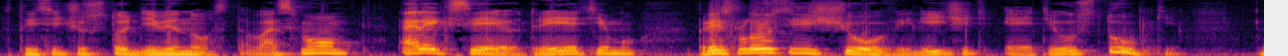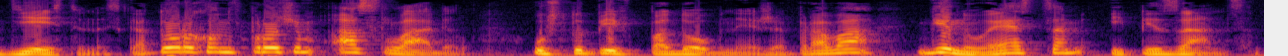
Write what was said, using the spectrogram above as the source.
В 1198 Алексею III пришлось еще увеличить эти уступки – действенность которых он, впрочем, ослабил, уступив подобные же права генуэзцам и пизанцам.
